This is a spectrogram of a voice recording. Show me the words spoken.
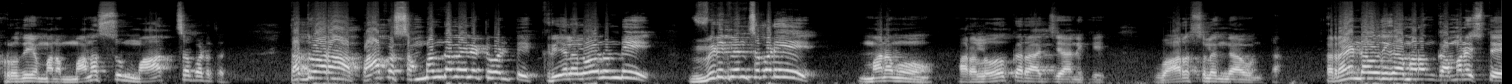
హృదయం మన మనస్సు మార్చబడుతుంది. తద్వారా పాప సంబంధమైనటువంటి క్రియలలో నుండి విడిపించబడి మనము పరలోక రాజ్యానికి వారసులంగా ఉంటాం. రెండవదిగా మనం గమనిస్తే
